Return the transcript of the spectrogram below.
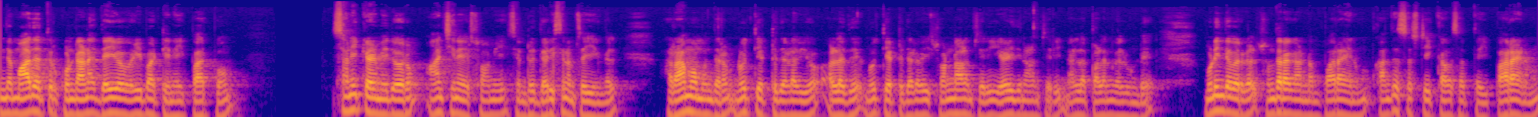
இந்த மாதத்திற்குண்டான தெய்வ வழிபாட்டினை பார்ப்போம். சனிக்கிழமை தோறும் ஆஞ்சநேயர் சுவாமியை சென்று தரிசனம் செய்யுங்கள். ராமமந்திரம் நூற்றி எட்டு தடவையோ அல்லது நூற்றி எட்டு தடவை சொன்னாலும் சரி எழுதினாலும் சரி நல்ல பலன்கள் உண்டு. முடிந்தவர்கள் சுந்தரகாண்டம் பாராயணம் கந்தசஷ்டி கவசத்தை பாராயணம்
